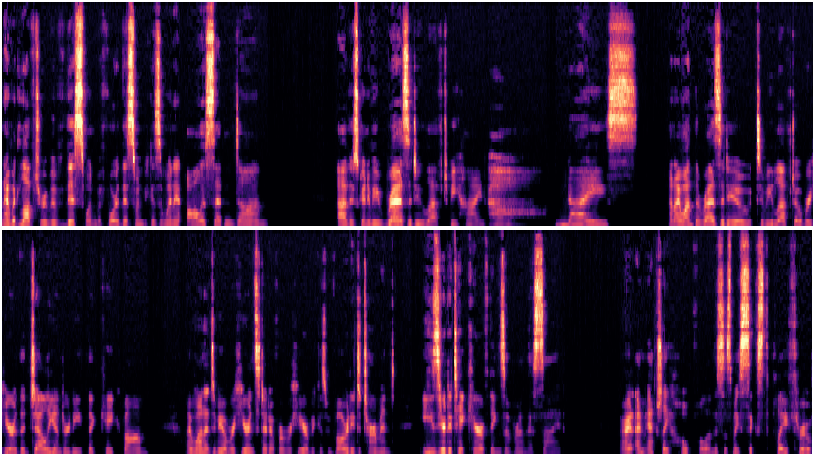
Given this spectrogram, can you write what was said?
And I would love to remove this one before this one because when it all is said and done, uh, there's going to be residue left behind. nice! And I want the residue to be left over here, the jelly underneath the cake bomb. I want it to be over here instead of over here because we've already determined easier to take care of things over on this side. Alright, I'm actually hopeful, and this is my sixth playthrough.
